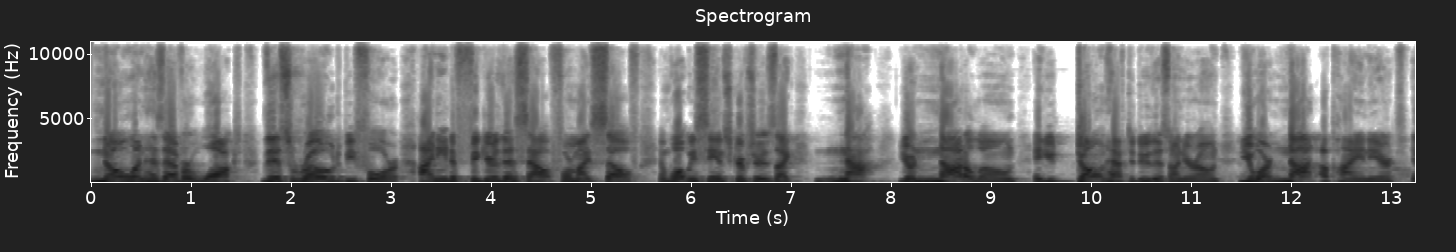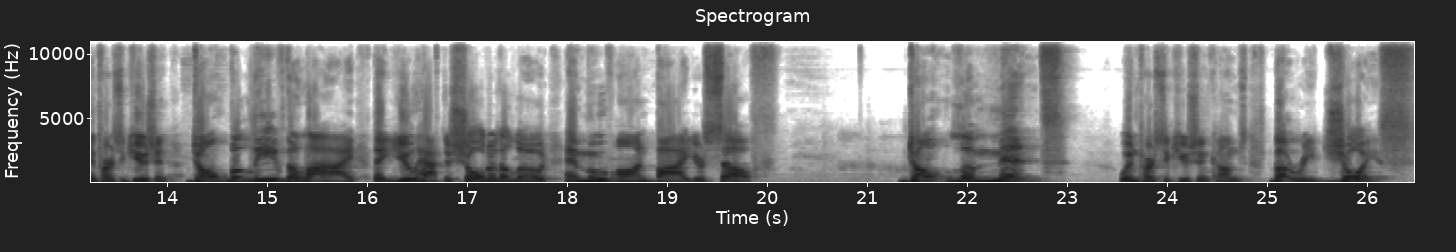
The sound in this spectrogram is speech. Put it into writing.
No one has ever walked this road before. I need to figure this out for myself. And what we see in Scripture is like, nah, you're not alone and you don't have to do this on your own. You are not a pioneer in persecution. Don't believe the lie that you have to shoulder the load and move on by yourself. Don't lament when persecution comes, but rejoice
